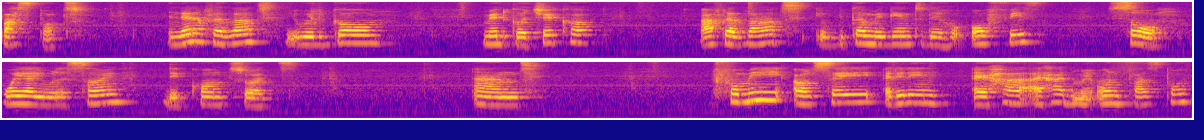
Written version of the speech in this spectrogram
passport. And then after that you will go medical checkup after that you become again to the office. So where you will sign the contract. And for me i'll say i didn't i had i had my own passport.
